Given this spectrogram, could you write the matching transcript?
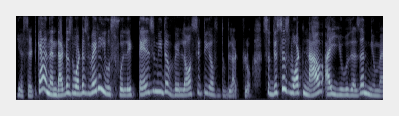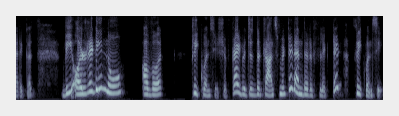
Yes it can and that is what is very useful. It tells me the velocity of the blood flow. So this is what now i use as a numerical. We already know our frequency shift, right? Which is the transmitted and the reflected frequency.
